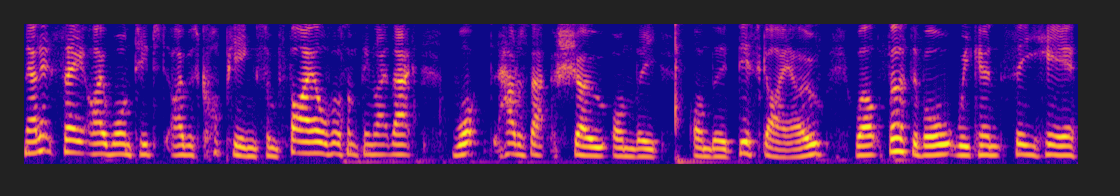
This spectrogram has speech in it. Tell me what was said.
Now let's say I wanted I was copying some files or something like that. What how does that show on the on the disk IO? Well, first of all, we can see here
